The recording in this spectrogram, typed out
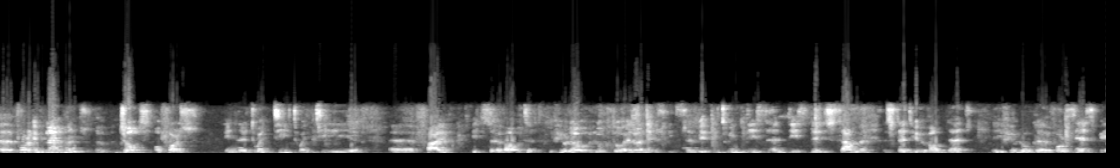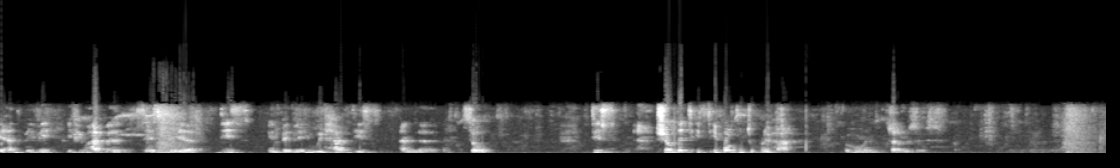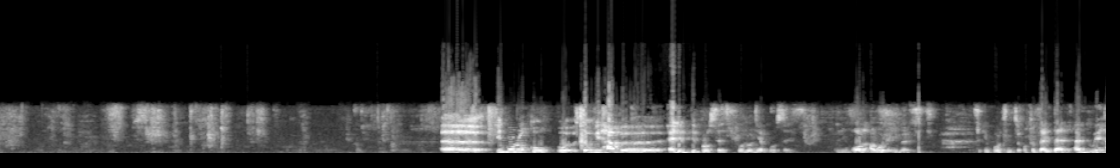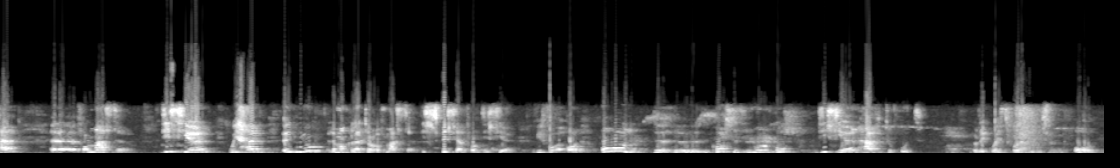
Uh, for employment, uh, jobs offers in uh, 2025, it's about, if you lo- look to Elon, it's, between this and this. There is some study about that. If you look uh, for CSP and PV, if you have uh, CSP uh, this, in PV you will have this. And so this show that it's important to prepare a human resource. Uh, in Morocco, uh, so we have a LMD process, Bologna process, in all our universities. It's important to emphasize that. And we have uh, for master. This year we have a new nomenclature of master. It's special for this year. Before all, all the, the, the courses in Morocco this year have to put a request for accreditation. All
